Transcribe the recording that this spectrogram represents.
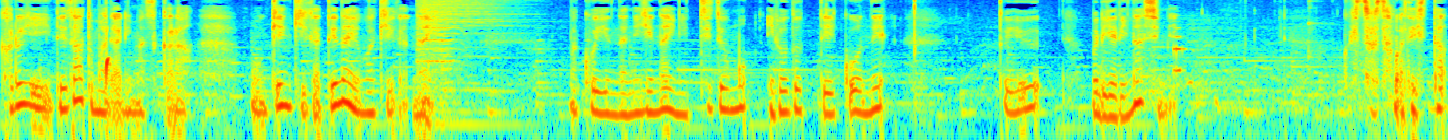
軽いデザートまでありますからもう元気が出ないわけがない、まあ、こういう何気ない日常も彩っていこうね。という無理やりな締めごちそうさまでした。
